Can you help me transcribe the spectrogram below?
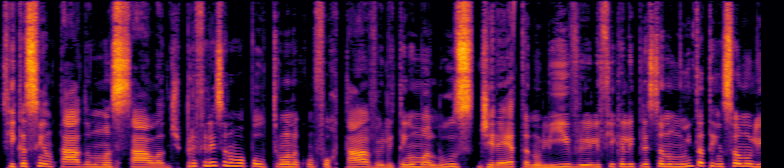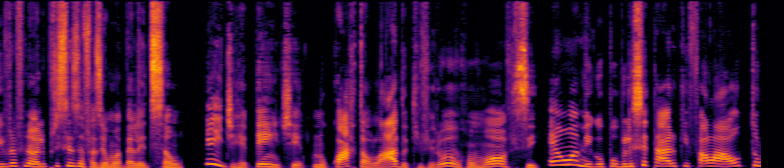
fica sentado numa sala, de preferência numa poltrona confortável, ele tem uma luz direta no livro, ele fica ali prestando muita atenção no livro, afinal, ele precisa fazer uma bela edição. E aí, de repente, no quarto ao lado, que virou home office, é um amigo publicitário que fala alto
